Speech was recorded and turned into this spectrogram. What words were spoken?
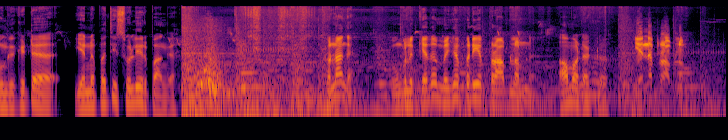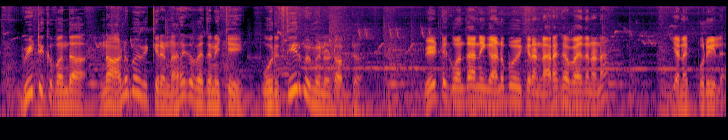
உங்ககிட்ட என்னை பத்தி சொல்லியிருப்பாங்க. சொன்னாங்க. உங்களுக்கு ஏதோ மிகப்பெரிய ப்ராப்ளம்னு. ஆமா டாக்டர். என்ன ப்ராப்ளம்? வீட்டுக்கு வந்தா நான் அனுபவிக்கிற நரக வேதனைக்கு ஒரு தீர்வு வேணும் டாக்டர். வீட்டுக்கு வந்தா நீங்க அனுபவிக்கிற நரக வேதனைனா எனக்கு புரியல.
